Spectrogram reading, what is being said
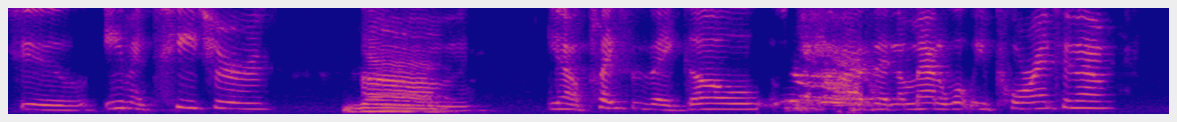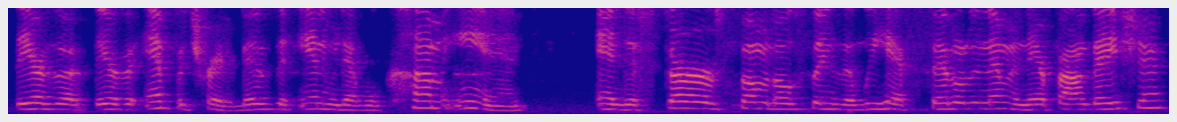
to even teachers, yes. um, you know, places they go. We don't realize that no matter what we pour into them, there's a there's an infiltrator, there's the enemy that will come in and disturb some of those things that we have settled in them and their foundation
